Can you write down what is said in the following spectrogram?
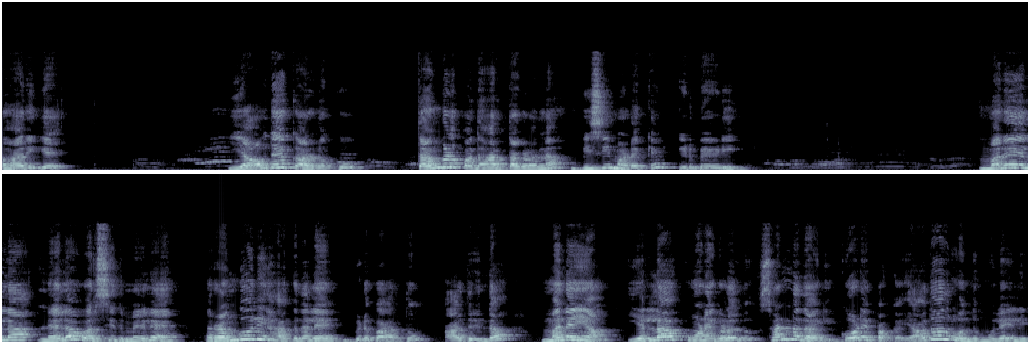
ಬಾರಿಗೆ ಯಾವುದೇ ಕಾರಣಕ್ಕೂ ತಂಗಳು ಪದಾರ್ಥಗಳನ್ನು ಬಿಸಿ ಮಾಡೋಕ್ಕೆ ಇಡಬೇಡಿ. ಮನೆಯೆಲ್ಲ ನೆಲ ಒರೆಸಿದ ಮೇಲೆ ರಂಗೋಲಿ ಹಾಕದಲೇ ಬಿಡಬಾರ್ದು. ಆದ್ದರಿಂದ ಮನೆಯ ಎಲ್ಲ ಕೋಣೆಗಳಲ್ಲೂ ಸಣ್ಣದಾಗಿ ಗೋಡೆ ಪಕ್ಕ ಯಾವುದಾದ್ರೂ ಒಂದು ಮೂಲೆಯಲ್ಲಿ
